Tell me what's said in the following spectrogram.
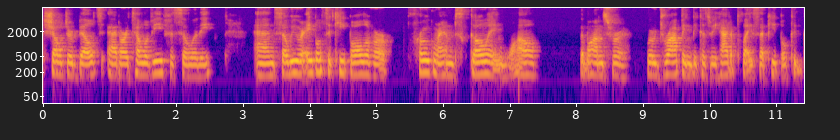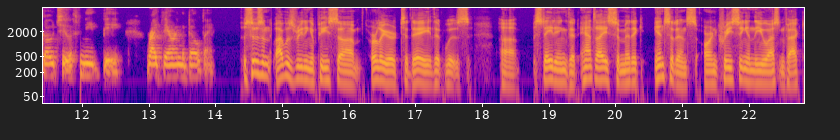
shelter built at our Tel Aviv facility, and so we were able to keep all of our programs going while the bombs were were dropping because we had a place that people could go to if need be right there in the building. Susan, I was reading a piece um, earlier today that was uh, stating that anti Semitic incidents are increasing in the U.S. In fact,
